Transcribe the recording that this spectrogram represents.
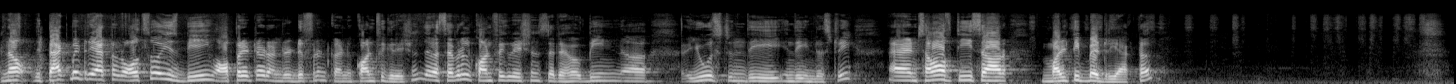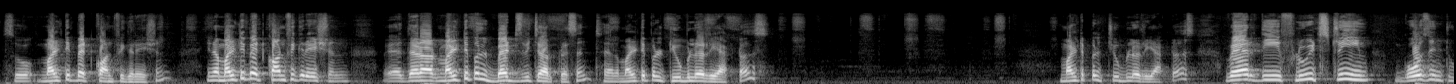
Now, the packed bed reactor also is being operated under different kind of configurations. There are several configurations that have been uh, used in the in the industry and some of these are multi-bed reactor. So, multi-bed configuration. In a multi-bed configuration, uh, there are multiple beds which are present, there are multiple tubular reactors multiple tubular reactors where the fluid stream goes into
